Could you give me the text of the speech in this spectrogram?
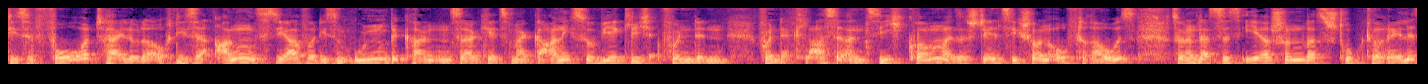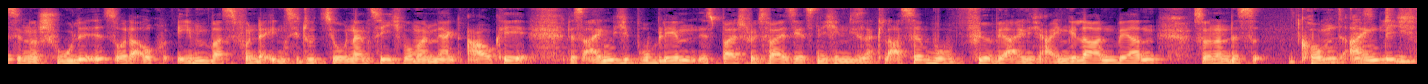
diese Vorurteile oder auch diese Angst, ja, vor diesem Unbekannten, sage ich jetzt mal, gar nicht so wirklich von, den, von der Klasse an sich kommen, also es stellt sich schon oft raus, sondern dass es eher schon was Strukturelles in der Schule ist oder auch eben was von der Institution an sich, wo man merkt, ah okay, das eigentliche Problem ist beispielsweise jetzt nicht in dieser Klasse, wofür wir eigentlich eingeladen werden, sondern das kommt das eigentlich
